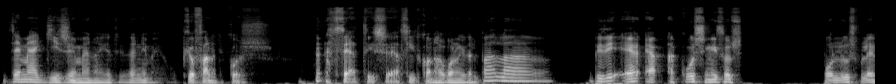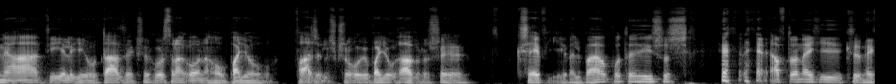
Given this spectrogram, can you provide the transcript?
δεν με αγγίζει εμένα γιατί δεν είμαι ο πιο φανατικός θεατής αθλητικών αγώνων κτλ. Αλλά επειδή ε, ε, ακούω συνήθως πολλούς που λένε Α, τι έλεγε ο Τάδε, ξέρω εγώ, στον αγώνα, ο παλιοβάζελος, ξέρω εγώ, ο παλιόγαβρο, ε, ξέφυγε κτλ. Οπότε ίσως αυτό να έχει, ξέρει,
